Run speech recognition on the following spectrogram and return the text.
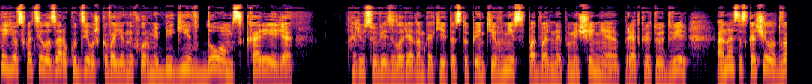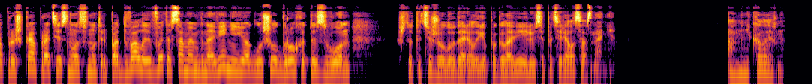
Ее схватила за руку девушка в военной форме. «Беги в дом, скорее!» Люся увидела рядом какие-то ступеньки вниз, в подвальное помещение, приоткрытую дверь. Она соскочила в два прыжка, протиснулась внутрь подвала, и в это самое мгновение ее оглушил грохот и звон. Что-то тяжелое ударило ее по голове, и Люся потеряла сознание. «Анна Николаевна,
